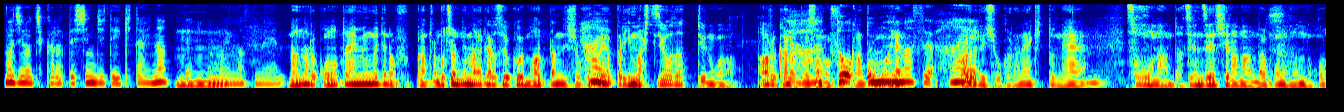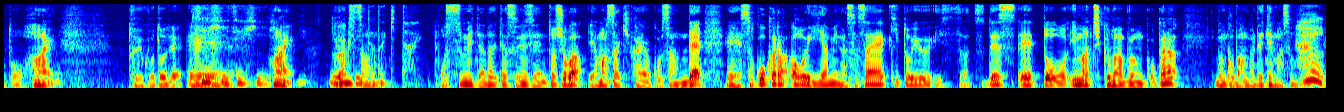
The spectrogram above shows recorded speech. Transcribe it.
文字の力って信じていきたいなって思いますね。なんならこのタイミングでの復刊ってもちろんね前からそういう声もあったんでしょうけど、はい。やっぱり今必要だっていうのがあるからこその復刊っていうのもね。はい。あるでしょうからねきっとね、うん。そうなんだ。全然知らなんだこの本のこと。はい。ということで、えーぜひぜひ、はい。宇読んでいただきたい。お勧めいただいた推薦図書は山崎佳代子さんで、えーそこから青い闇がささやきという一冊です。えっ、と今ちくま文庫から文庫版が出てますので、はい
